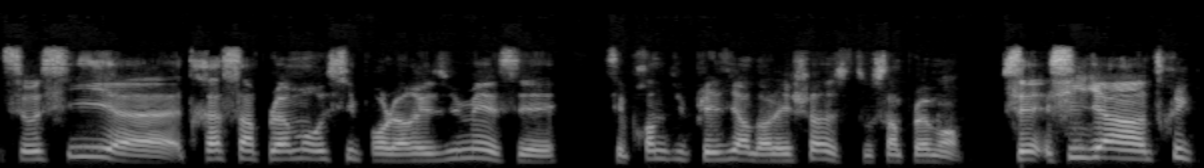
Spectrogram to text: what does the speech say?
c'est aussi euh, très simplement aussi pour le résumer, c'est c'est prendre du plaisir dans les choses tout simplement. C'est s'il y a un truc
